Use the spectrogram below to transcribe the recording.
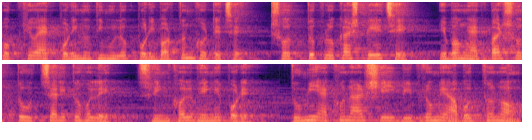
পক্ষেও এক পরিণতিমূলক পরিবর্তন ঘটেছে। সত্য প্রকাশ পেয়েছে এবং একবার সত্য উচ্চারিত হলে শৃঙ্খল ভেঙে পড়ে। তুমি এখন আর সেই বিভ্রমে আবদ্ধ নও,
